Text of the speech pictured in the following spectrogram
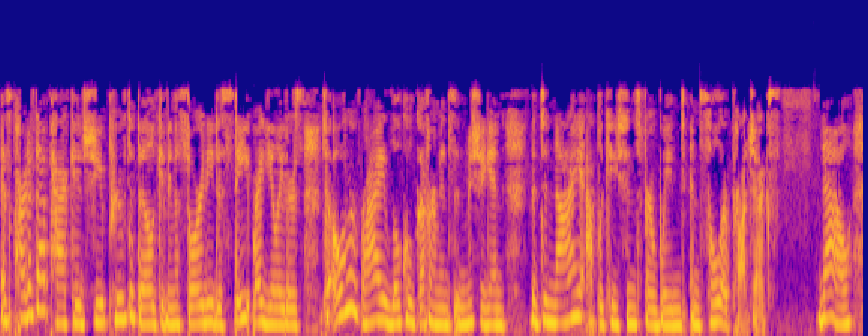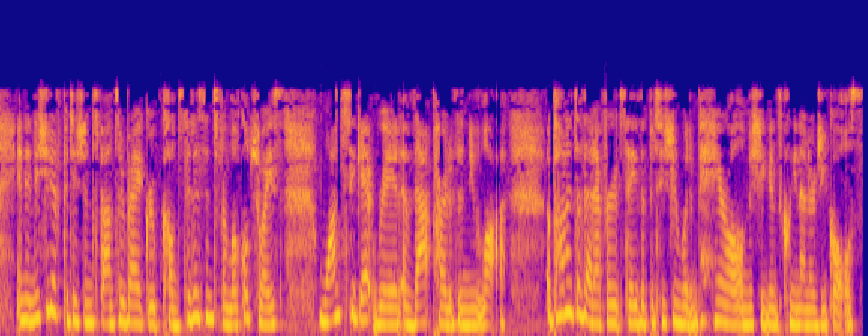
As part of that package, she approved a bill giving authority to state regulators to override local governments in Michigan that deny applications for wind and solar projects. Now, an initiative petition sponsored by a group called Citizens for Local Choice wants to get rid of that part of the new law. Opponents of that effort say the petition would imperil Michigan's clean energy goals.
